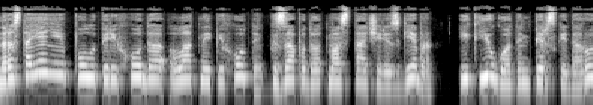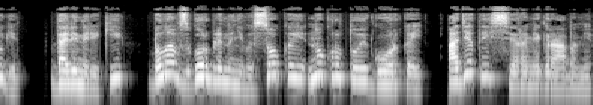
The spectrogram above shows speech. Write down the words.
На расстоянии полуперехода латной пехоты к западу от моста через Гебр и к югу от имперской дороги долина реки была взгорблена невысокой, но крутой горкой, одетой серыми грабами.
